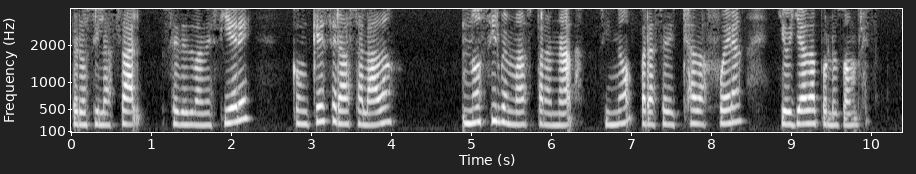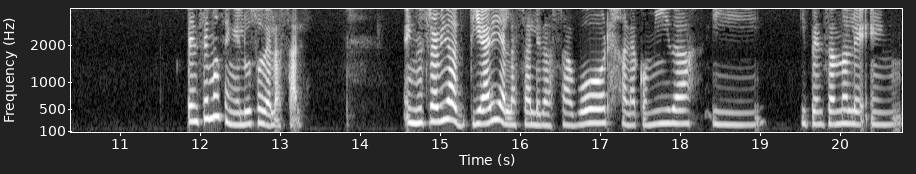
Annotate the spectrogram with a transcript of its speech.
pero si la sal se desvaneciere, ¿con qué será salada? No sirve más para nada, sino para ser echada fuera y hollada por los hombres. Pensemos en el uso de la sal. En nuestra vida diaria la sal le da sabor a la comida y, pensándole en,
